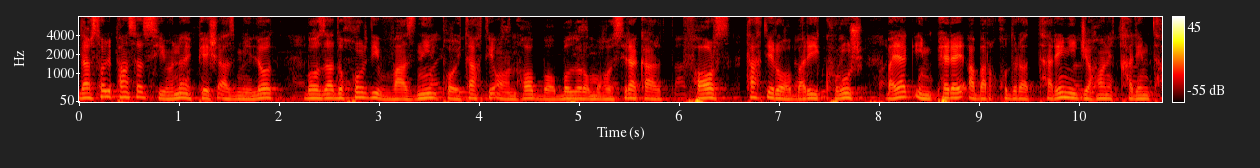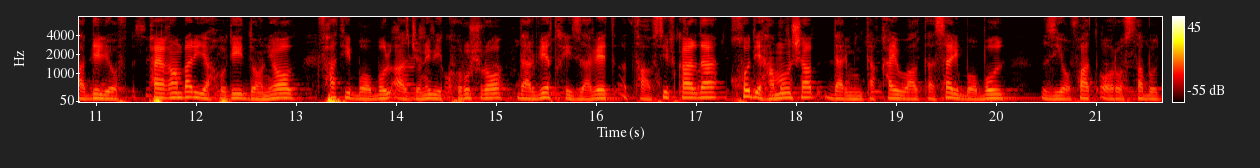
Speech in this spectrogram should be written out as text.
Дар соли 539 пеш аз милод бо задухурди вазнин пойтахти онҳо бобулро муҳосира кард. Форс таҳти роҳбарии куруш ба як империяи абарқудраттарини ҷаҳони қадим табдил ёфт. Пайғамбари яҳудии дониёл фатҳи бобул аз ҷониби курушро дар ветхи завет тавсиф карда. Худи ҳамон шаб дар минтақаи валтасари бобул зиёфат ороста буд.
